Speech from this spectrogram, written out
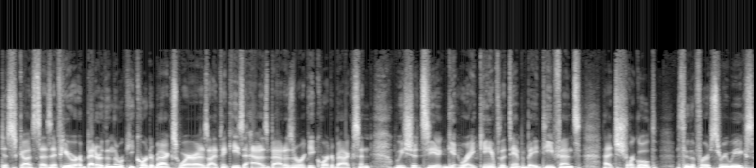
discussed as if he were better than the rookie quarterbacks, whereas I think he's as bad as the rookie quarterbacks. And we should see a get right game for the Tampa Bay defense that struggled through the first three weeks.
